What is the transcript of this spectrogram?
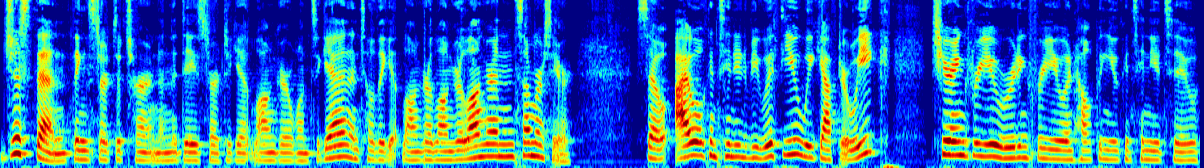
just then things start to turn and the days start to get longer once again until they get longer longer longer and then summer's here. So i will continue to be with you week after week cheering for you rooting for you and helping you continue to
